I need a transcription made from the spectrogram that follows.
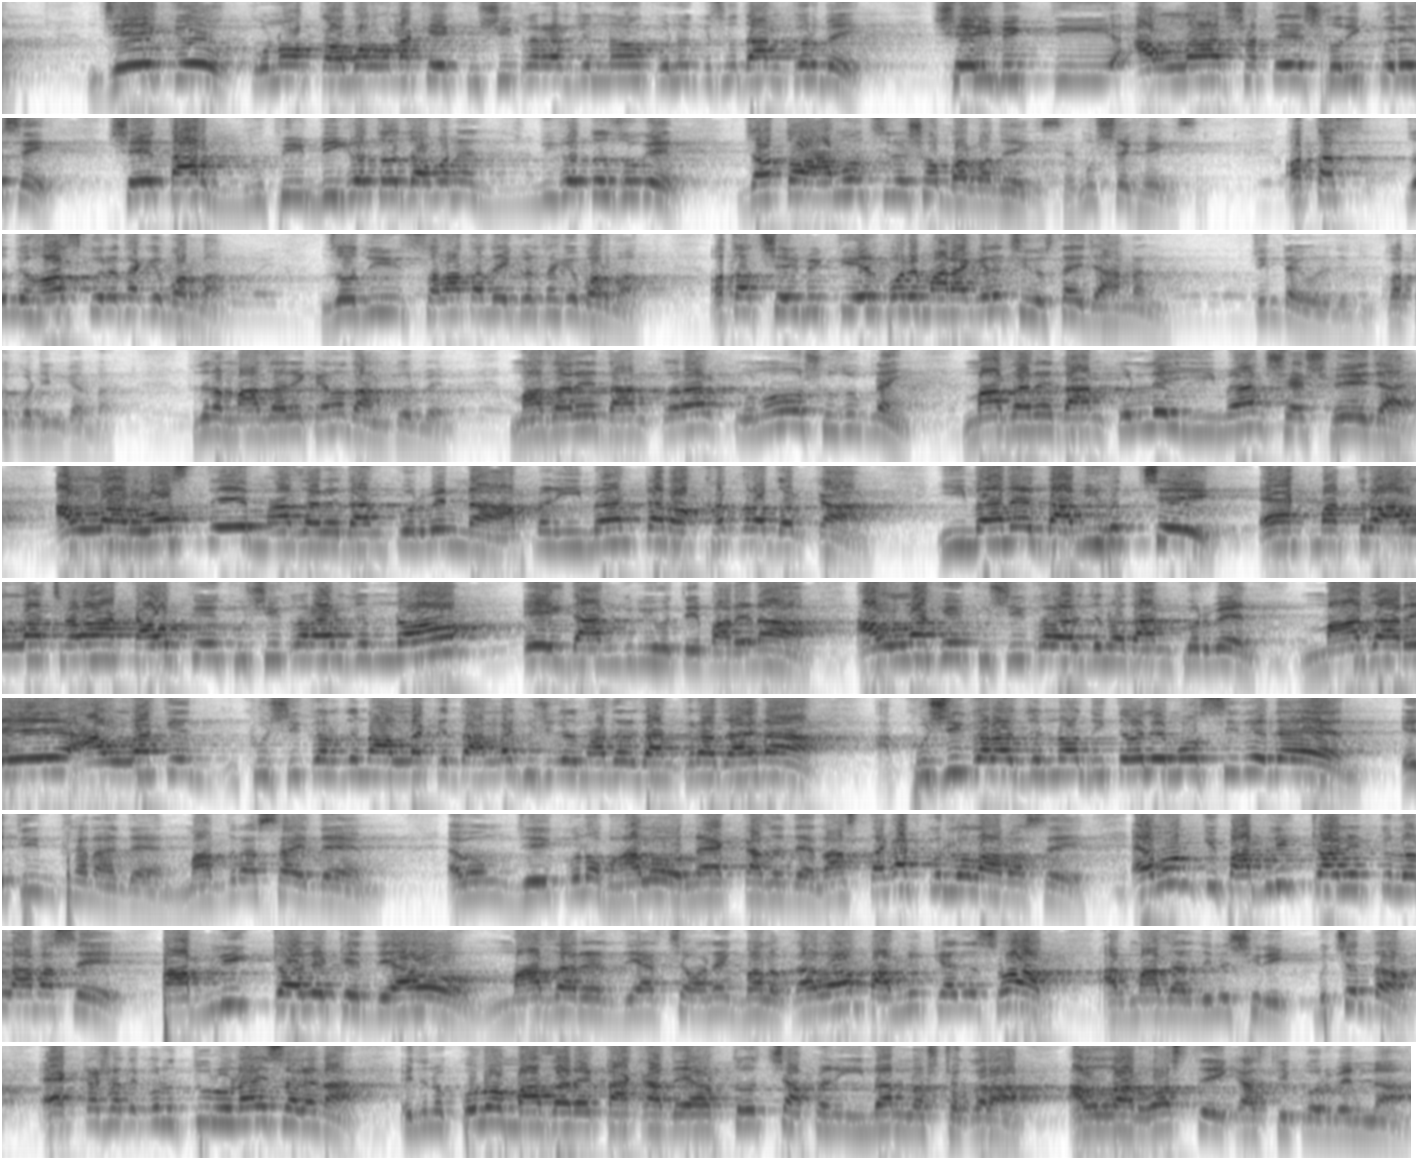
যে কেউ কোনো কবরওয়ালাকে খুশি করার জন্য কোনো কিছু দান করবে, সেই ব্যক্তি আল্লাহর সাথে শরিক করেছে, সে তার গুপি বিগত জবনে বিগত যুগের যত আমল ছিল সব বরবাদ হয়ে গেছে, মুশ্রেক হয়ে গেছে। অর্থাৎ যদি হজ করে থাকে বরবাদ, যদি সলাত আদায় করে থাকে বরবাদ। অর্থাৎ সেই ব্যক্তি এরপরে মারা গেলে চিরস্থায়ী জাহান্নামী। চিন্তা করে দেখুন, কত কঠিন কারবার। সুতরাং মাজারে কেন দান করবেন? মাজারে দান করার কোনো সুযোগ নাই। মাজারে দান করলে ইমান শেষ হয়ে যায়। আল্লাহর ওয়াস্তে মাজারে দান করবেন না। আপনার ইমানটা রক্ষা করা দরকার। ইমানের দাবি হচ্ছে, একমাত্র আল্লাহ ছাড়া কাউকে খুশি করার জন্য এই দানগুলি হতে পারে না। আল্লাহকে খুশি করার জন্য দান করবেন। মাজারে আল্লাহকে খুশি করার জন্য আল্লাহকে, আল্লাহ খুশি করে মাজারে দান করা যায় না। খুশি করার জন্য দিতে হলে মসজিদে দেন, এতিমখানায় দেন, মাদ্রাসায় দেন, এবং যে কোনো ভালো ন্যাক কাজে দেন। রাস্তাঘাট করলেও লাভ আছে, এমনকি পাবলিক টয়লেট করলেও লাভ আছে। পাবলিক টয়লেটে দেওয়াও মাজারের দেওয়ার চেয়ে অনেক ভালো। কারণ পাবলিক টয়লেট সব, আর মাজার দিলে শিরিক। বুঝছেন তো? একটার সাথে কোনো তুলনাই চলে না। এই জন্য কোনো মাজারে টাকা দেওয়ার তো হচ্ছে আপনার ইমান নষ্ট করা। আল্লাহর ওয়াস্তে এই কাজটি করবেন না।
